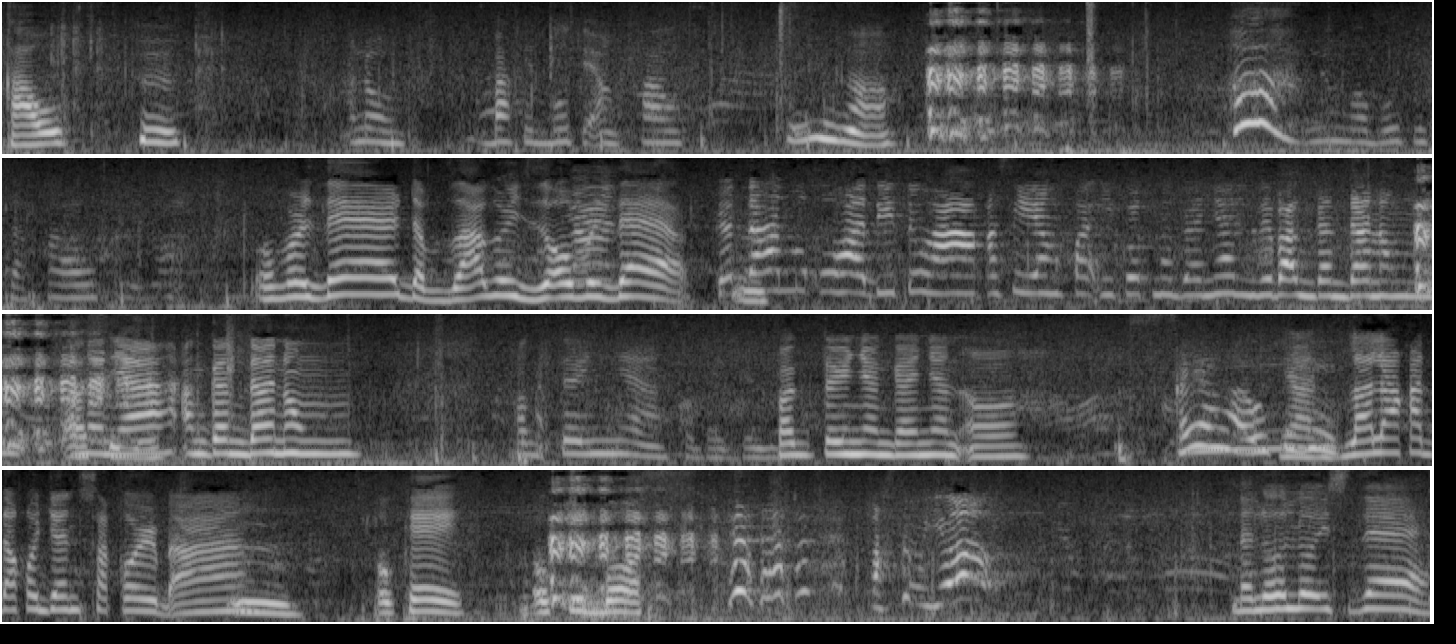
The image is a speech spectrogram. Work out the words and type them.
cow. Hmm. Ano? Bakit buti ang cow? Ayun nga. Anong mabuti sa cow? Over there, the vlogger is over there. Gandahan mo kuha dito ha kasi yung paikot na ganyan, 'di ba? Ang ganda nung ano sige. niya, ang ganda nung Pag-turn niya, sabay ganun. pag-turn niya ganyan, oh. Kaya nga, oh, sige. Yan, lalakad ako diyan sa curb, ah. Mm. Okay. Okay, boss. Pasuyo. The Lolo is there.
